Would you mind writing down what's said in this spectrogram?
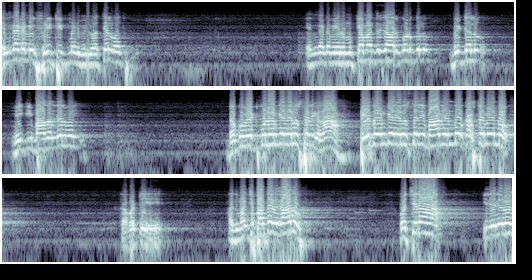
ఎందుకంటే మీకు ఫ్రీ ట్రీట్మెంట్ విలువ తెలియదు ఎందుకంటే మీరు ముఖ్యమంత్రి గారి కొడుకులు బిడ్డలు మీకు ఈ బాధలు తెలివయి. డబ్బు పెట్టుకున్నానికే తెలుస్తుంది కదా. పేదోనికే తెలుస్తుంది బాధ ఏందో కష్టమేందో. కాబట్టి అది మంచి పద్ధతి కాదు. వచ్చిన ఇది ఎన్ని రోజులు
